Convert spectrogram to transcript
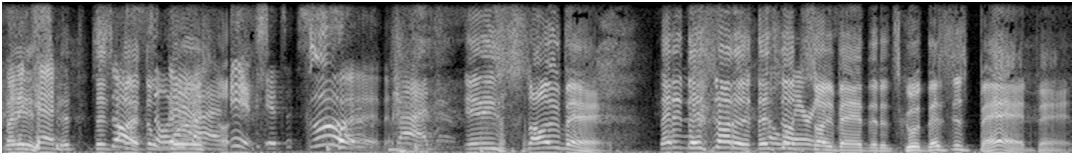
But Yes, again, it- the- so, the- the So worst- bad. It's it's good. so bad. It is so bad. That is, that's not a. That's not so bad that it's good. That's just bad, bad.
